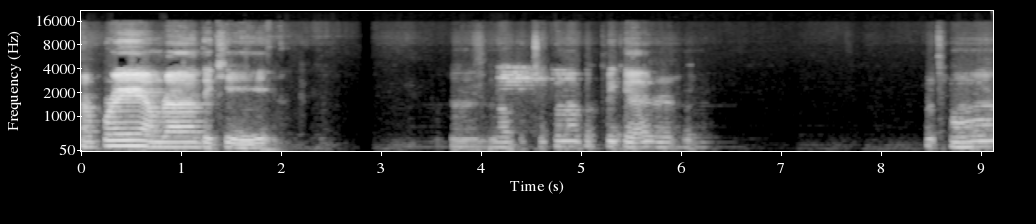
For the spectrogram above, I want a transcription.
তারপরে আমরা দেখি নবচেতনা পত্রিকার প্রথম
